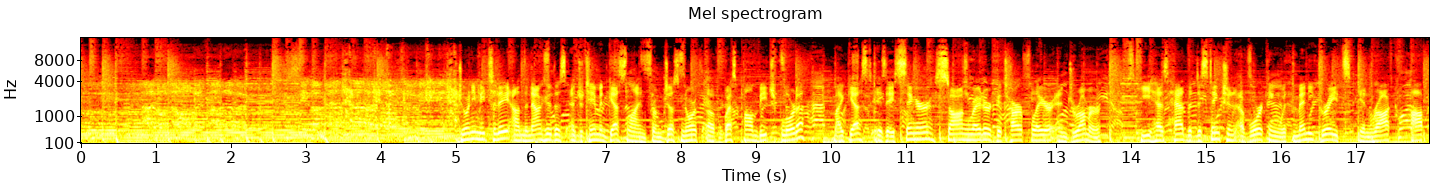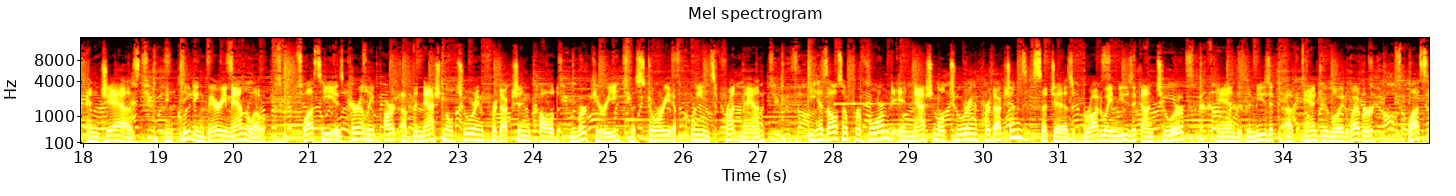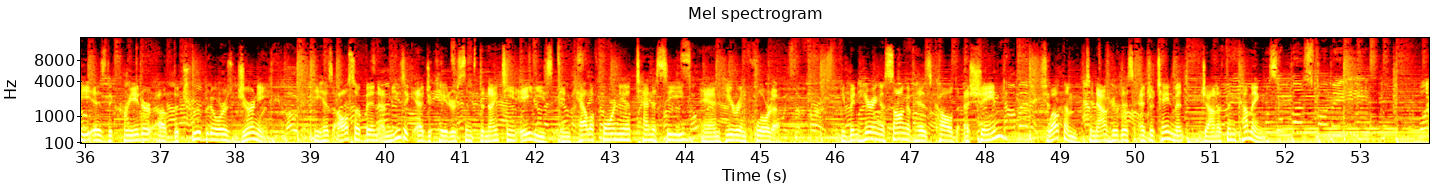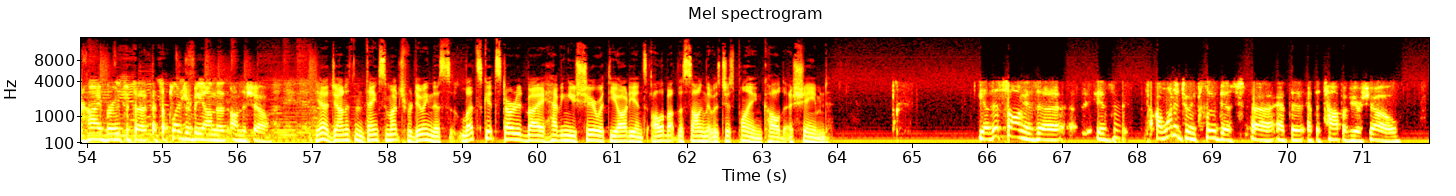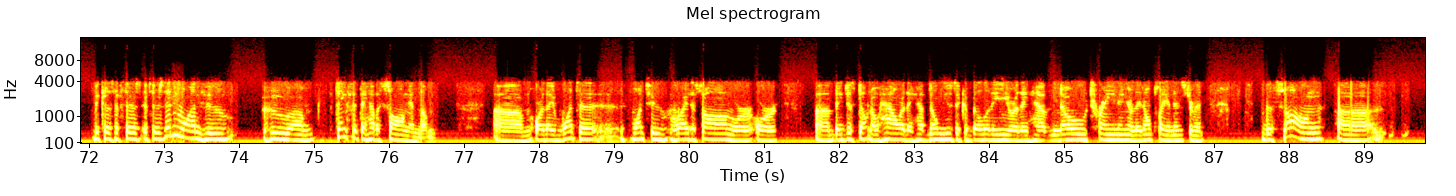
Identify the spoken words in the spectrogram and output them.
Joining me today on the Now Hear This Entertainment guest line from just north of West Palm Beach, Florida, my guest is a singer, songwriter, guitar player, and drummer. He has had the distinction of working with many greats in rock, pop, and jazz, including Barry Manilow. Plus, he is currently part of the national touring production called Mercury, the story of Queen's frontman. He has also performed in national touring productions such as Broadway Music on Tour and the music of Andrew Lloyd Webber. Plus, he is the creator of The Troubadour's Journey. He has also been a music educator since the 1980s in California, Tennessee, and here in Florida. You've been hearing a song of his called Ashamed. Welcome to Now Hear This Entertainment, Jonathan Cummings. Hi, Bruce. It's a, it's a pleasure to be on the on the show. Yeah, Jonathan, thanks so much for doing this. Let's get started by having you share with the audience all about the song that was just playing called Ashamed. Yeah, this song is a uh, is. I wanted to include this uh, at the at the top of your show because if there's if there's anyone who who um, thinks that they have a song in them, um, or they want to want to write a song, or or um, they just don't know how, or they have no music ability, or they have no training, or they don't play an instrument. The song uh,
